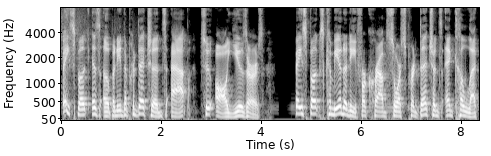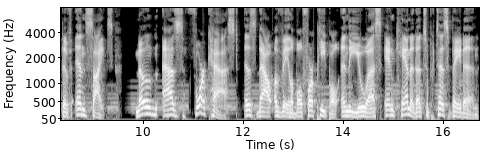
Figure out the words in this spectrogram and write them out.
Facebook is opening the Predictions app to all users. Facebook's community for crowdsourced predictions and collective insights, known as Forecast, is now available for people in the US and Canada to participate in.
